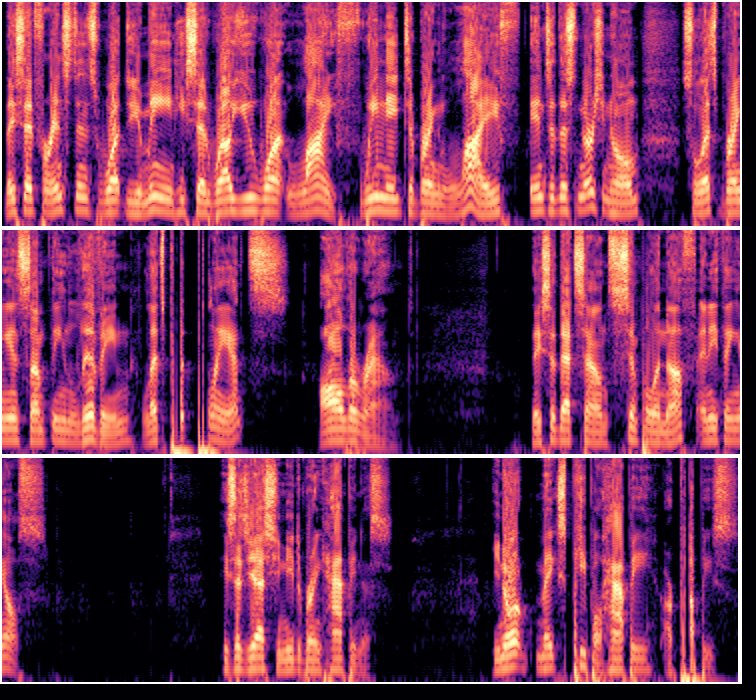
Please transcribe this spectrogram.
They said, for instance, what do you mean? He said, well, you want life. We need to bring life into this nursing home. So let's bring in something living. Let's put plants all around. They said, that sounds simple enough. Anything else? He says, yes, you need to bring happiness. You know what makes people happy are puppies.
